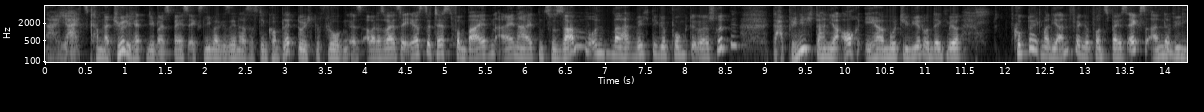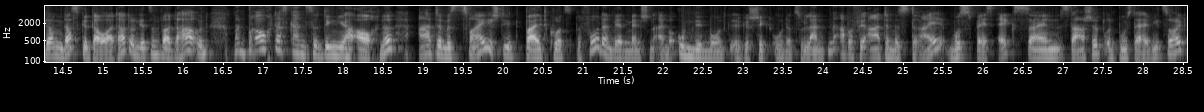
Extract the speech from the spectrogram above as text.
naja, jetzt kam natürlich, hätten die bei SpaceX lieber gesehen, dass das Ding komplett durchgeflogen ist. Aber das war jetzt der erste Test von beiden Einheiten zusammen und man hat wichtige Punkte überschritten. Da bin ich dann ja auch eher motiviert und denke mir, guckt euch mal die Anfänge von SpaceX an, wie lange das gedauert hat. Und jetzt sind wir da und man braucht das ganze Ding ja auch. Ne? Artemis 2 steht bald kurz bevor. Dann werden Menschen einmal um den Mond äh, geschickt, ohne zu landen. Aber für Artemis 3 muss SpaceX sein Starship und Booster Heavy Zeug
